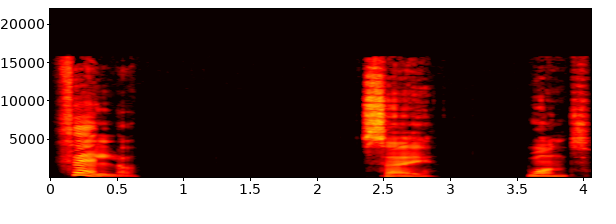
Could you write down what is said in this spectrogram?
Θέλω. Say. Want.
